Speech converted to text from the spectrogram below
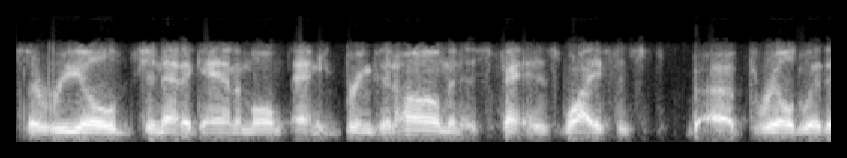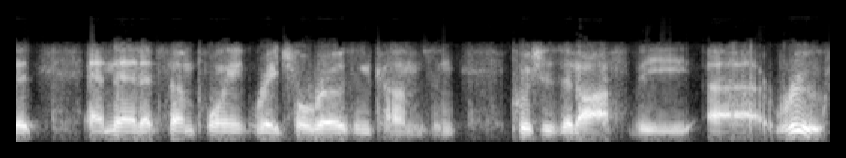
It's a real genetic animal, and he brings it home, and his his wife is uh, thrilled with it. And then at some point, Rachel Rosen comes and pushes it off the uh, roof.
